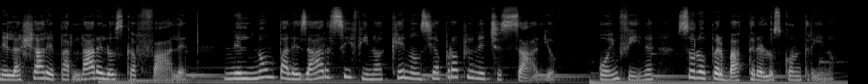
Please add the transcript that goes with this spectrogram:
nel lasciare parlare lo scaffale, nel non palesarsi fino a che non sia proprio necessario, o infine solo per battere lo scontrino.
